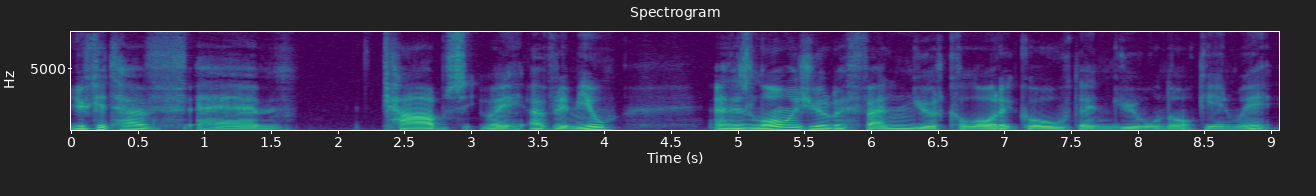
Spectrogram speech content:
You could have um, carbs with every meal, and as long as you're within your caloric goal, then you will not gain weight.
